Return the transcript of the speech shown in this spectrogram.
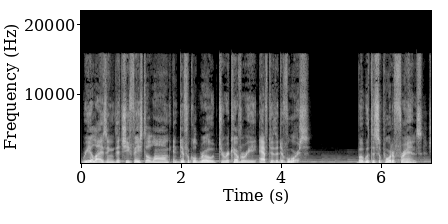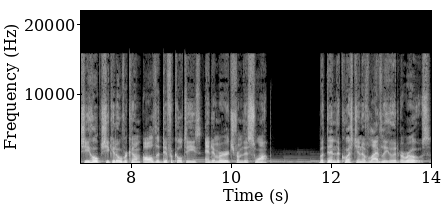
realizing that she faced a long and difficult road to recovery after the divorce but with the support of friends, she hoped she could overcome all the difficulties and emerge from this swamp. But then the question of livelihood arose.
